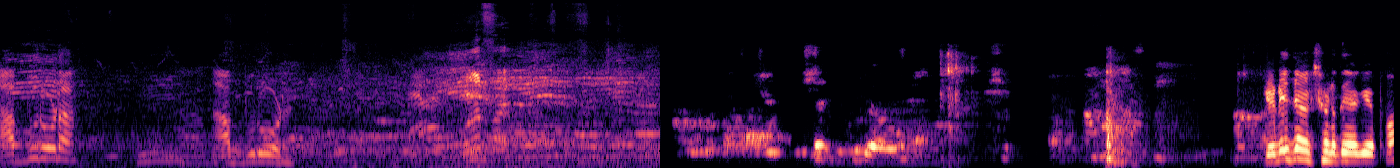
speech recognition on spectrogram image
ਆਬੂ ਰੋਡ ਆ। ਆਬੂ ਰੋਡ। ਕਿਹੜੇ ਜੰਕਸ਼ਨ ਤੇ ਆ ਗਏ ਆਪਾਂ?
